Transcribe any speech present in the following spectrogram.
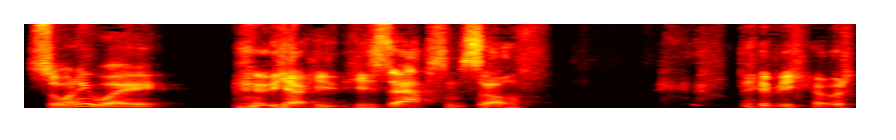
So anyway, yeah, he, he zaps himself. Baby Yoda.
